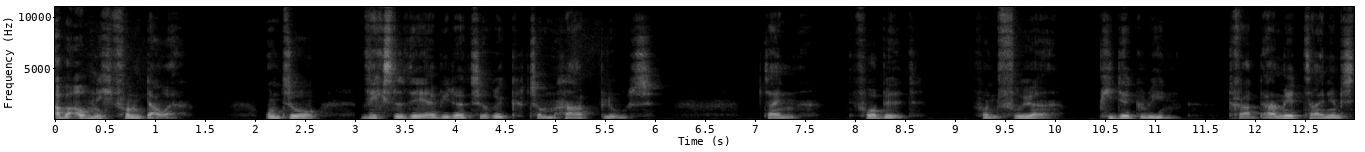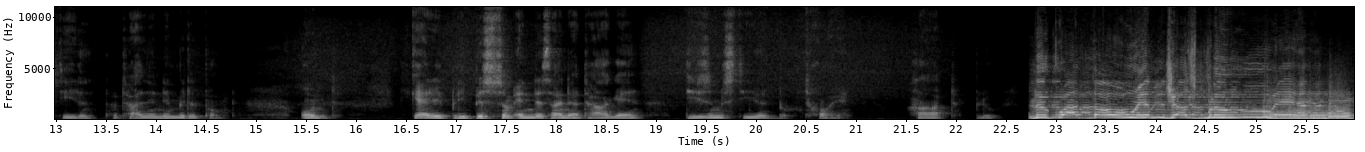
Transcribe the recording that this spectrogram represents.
Aber auch nicht von Dauer. Und so wechselte er wieder zurück zum Hard Blues. Sein Vorbild von früher, Peter Green, trat damit seinem Stil total in den Mittelpunkt. Und Gary blieb bis zum Ende seiner Tage diesem Stil treu. Hard Blues. Look what the wind just blew in.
